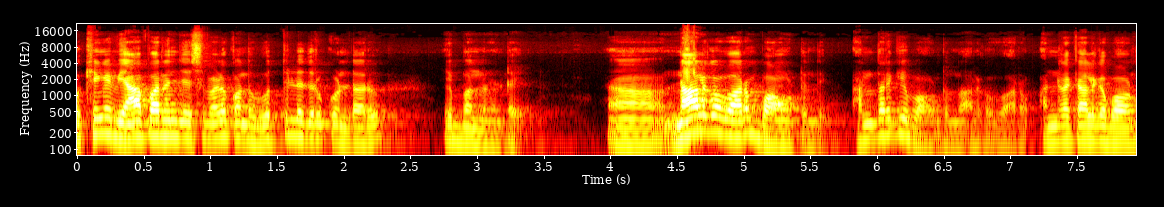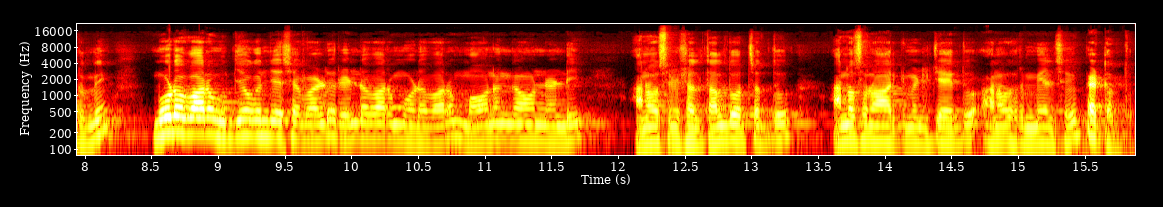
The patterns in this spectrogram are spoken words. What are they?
ముఖ్యంగా వ్యాపారం చేసే వాళ్ళు కొంత ఒత్తిళ్ళు ఎదుర్కొంటారు ఇబ్బందులు ఉంటాయి. నాలుగో వారం బాగుంటుంది. అందరికీ బాగుంటుంది నాలుగో వారం. అన్ని రకాలుగా బాగుంటుంది. మూడో వారం ఉద్యోగం చేసేవాళ్ళు రెండో వారం మూడో వారం మౌనంగా ఉండండి. అనవసర విషయాలు తలదూర్చొద్దు. అనవసరం ఆర్గ్యుమెంట్ చేయొద్దు. అనవసరం మెయిల్స్ అవి పెట్టద్దు.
